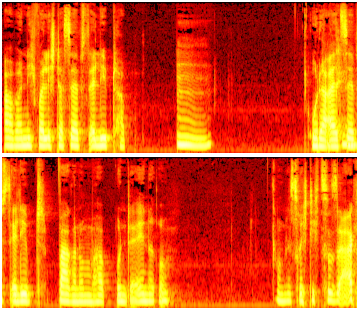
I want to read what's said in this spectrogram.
Aber nicht, weil ich das selbst erlebt habe. Hm. Oder als okay. selbst erlebt wahrgenommen habe und erinnere. Um das richtig zu sagen.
